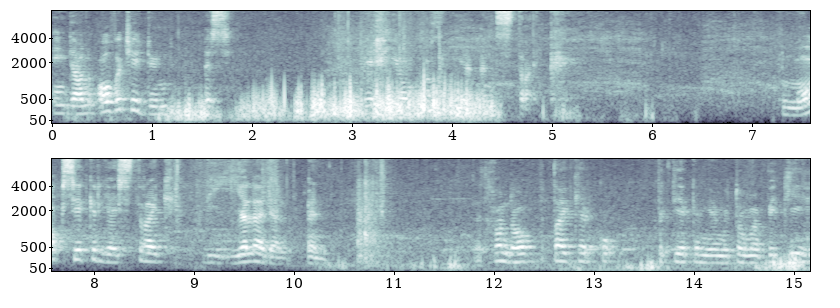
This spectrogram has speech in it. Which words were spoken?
En dan al wat jy doen is jy gee hom 'n goeie instryk. En maak seker jy stryk die hele ding in. Dit gaan dalk baie keer beteken jy moet hom 'n bietjie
